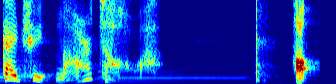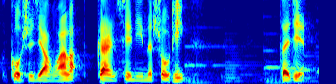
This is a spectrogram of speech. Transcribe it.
该去哪儿找？故事讲完了，感谢您的收听，再见。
